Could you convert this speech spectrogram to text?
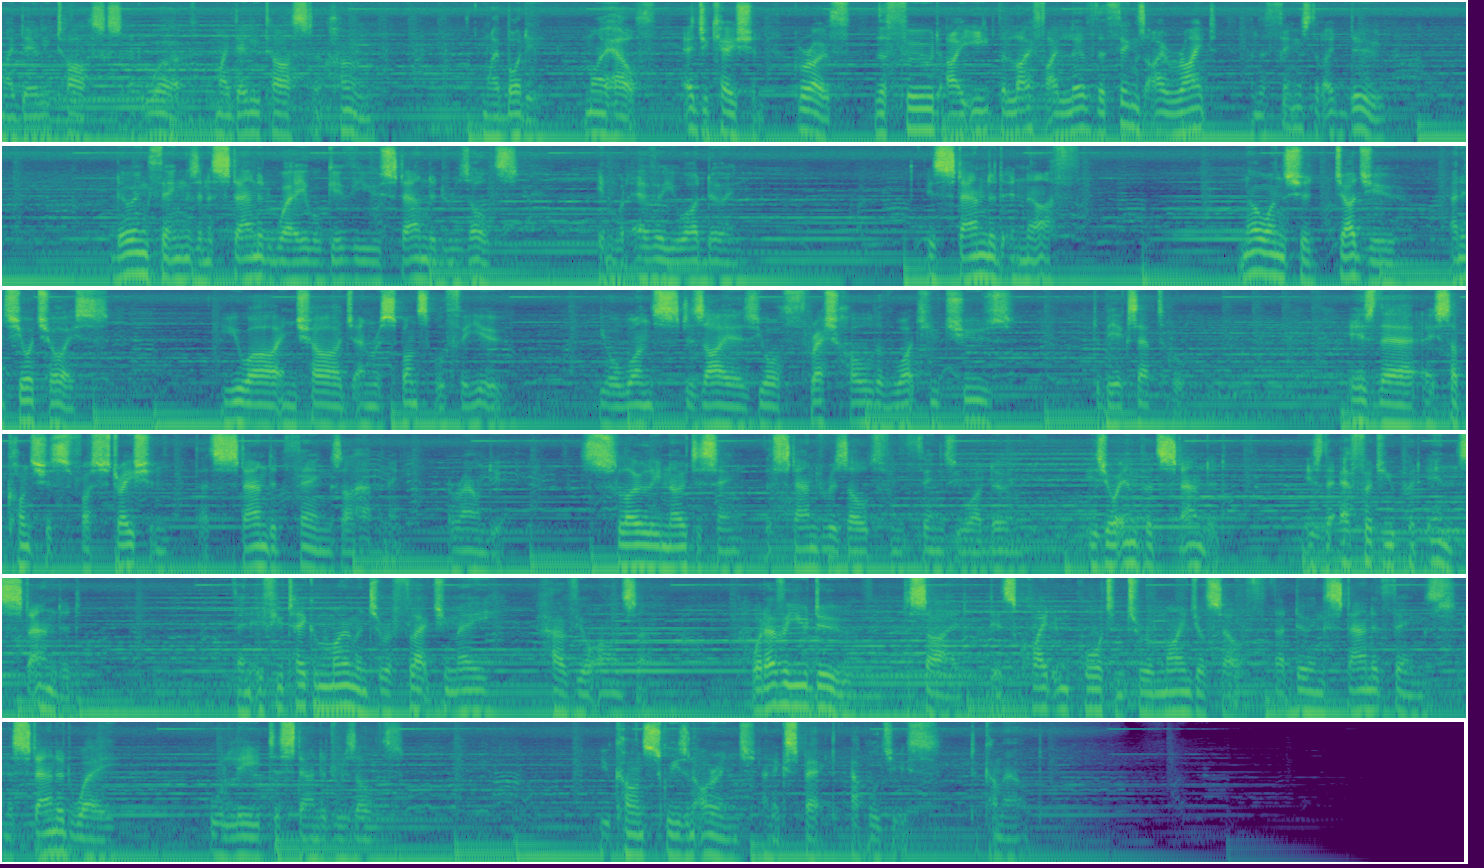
My daily tasks at work, my daily tasks at home, my body, my health, education, growth, the food I eat, the life I live, the things I write, and the things that I do. Doing things in a standard way will give you standard results in whatever you are doing. Is standard enough? No one should judge you, and it's your choice. You are in charge and responsible for you, your wants, desires, your threshold of what you choose to be acceptable. Is there a subconscious frustration that standard things are happening around you? Slowly noticing the standard results from the things you are doing. Is your input standard? Is the effort you put in standard? Then, if you take a moment to reflect, you may have your answer. Whatever you do, decide it's quite important to remind yourself that doing standard things in a standard way will lead to standard results. You can't squeeze an orange and expect apple juice to come out.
